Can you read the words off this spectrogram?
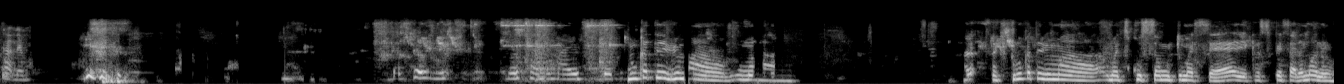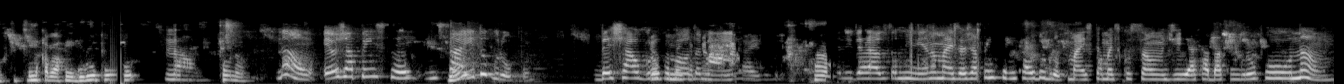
Tá, Nunca teve uma. uma... tipo, Nunca teve uma, uma discussão muito mais séria que vocês pensaram, mano, tipo, vamos acabar com o grupo Não. ou não? Não, eu já pensei em sair do grupo. Deixar o grupo com outra menina, ser liderado outra menina, mas eu já pensei em sair do grupo. Mas ter uma discussão de acabar com o grupo, não.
